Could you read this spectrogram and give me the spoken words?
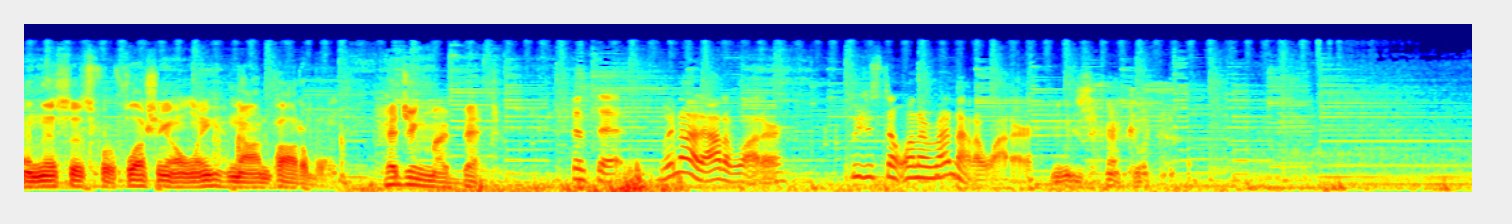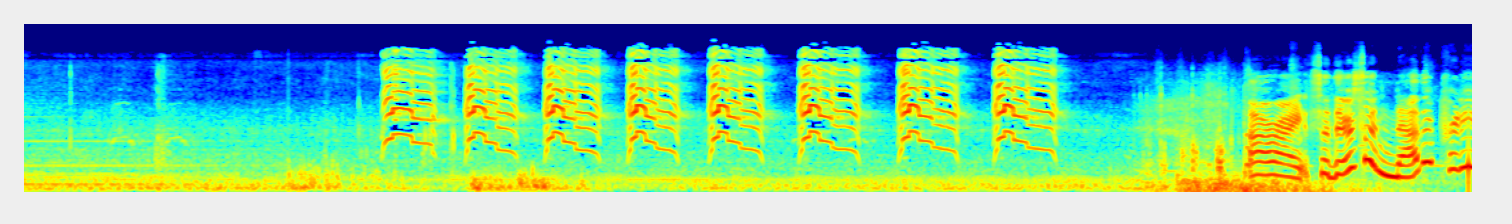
And this is for flushing only, non-potable. Hedging my bet. That's it. We're not out of water. We just don't want to run out of water. Exactly. All right, so there's another pretty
